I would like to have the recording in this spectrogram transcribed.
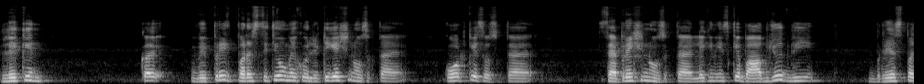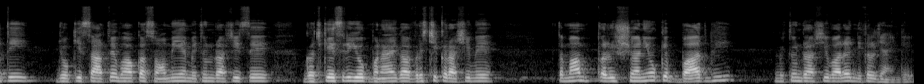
लेकिन कई विपरीत परिस्थितियों में कोई लिटिगेशन हो सकता है कोर्ट केस हो सकता है सेपरेशन हो सकता है। लेकिन इसके बावजूद भी बृहस्पति, जो कि सातवें भाव का स्वामी है, मिथुन राशि से गजकेसरी योग बनाएगा, वृश्चिक राशि में तमाम परेशानियों के बाद भी मिथुन राशि वाले निकल जाएँगे।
